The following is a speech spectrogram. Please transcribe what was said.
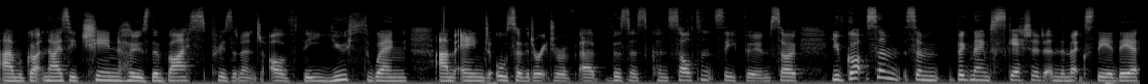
Um, we've got Naisi Chen, who's the vice president of the youth wing um, and also the director of a business consultancy firm. So you've got some some big names scattered in the mix there. There,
